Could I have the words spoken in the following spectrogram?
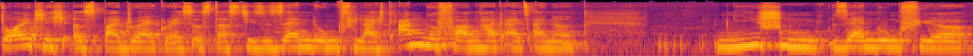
deutlich ist bei Drag Race, ist, dass diese Sendung vielleicht angefangen hat als eine Nischensendung für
